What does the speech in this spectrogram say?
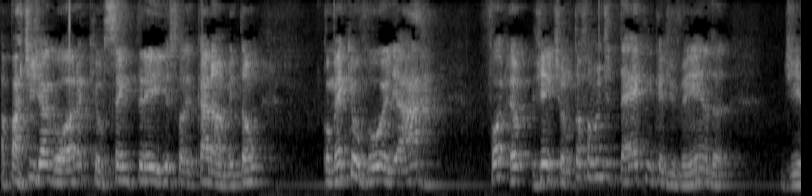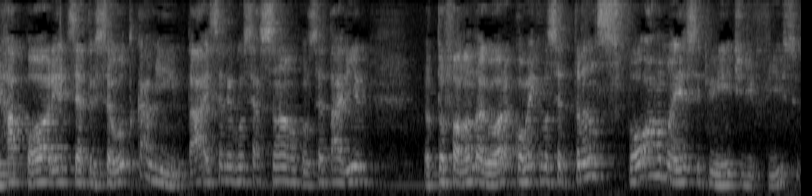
A partir de agora que eu centrei isso, falei, caramba, então como é que eu vou olhar? Eu, gente, eu não estou falando de técnica de venda, de rapport, etc. Isso é outro caminho, tá? Isso é negociação, quando você está ali. Eu estou falando agora como é que você transforma esse cliente difícil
